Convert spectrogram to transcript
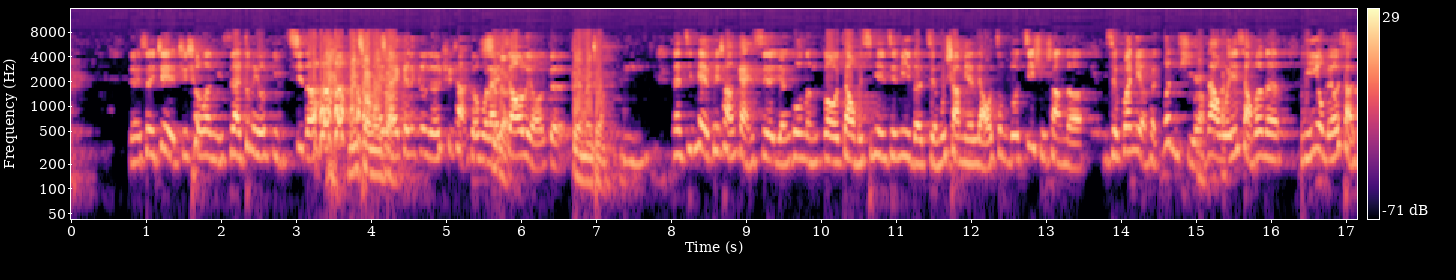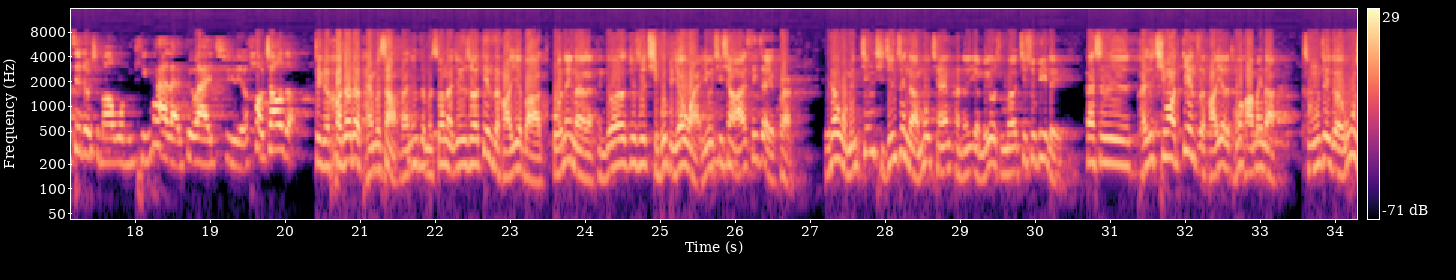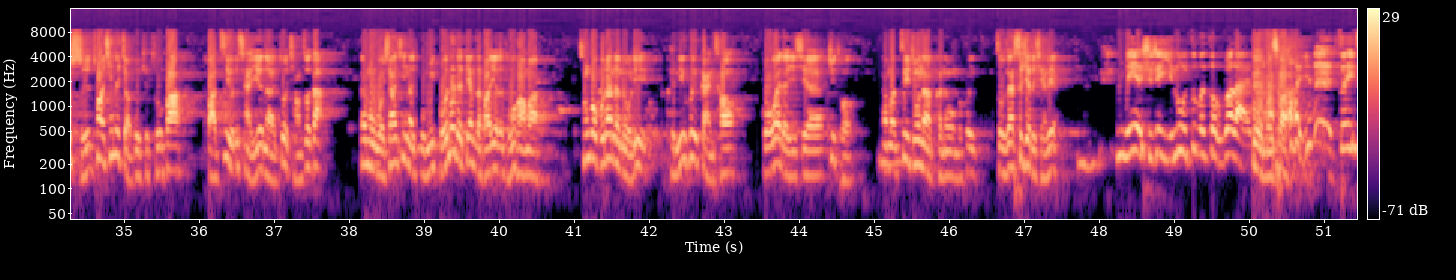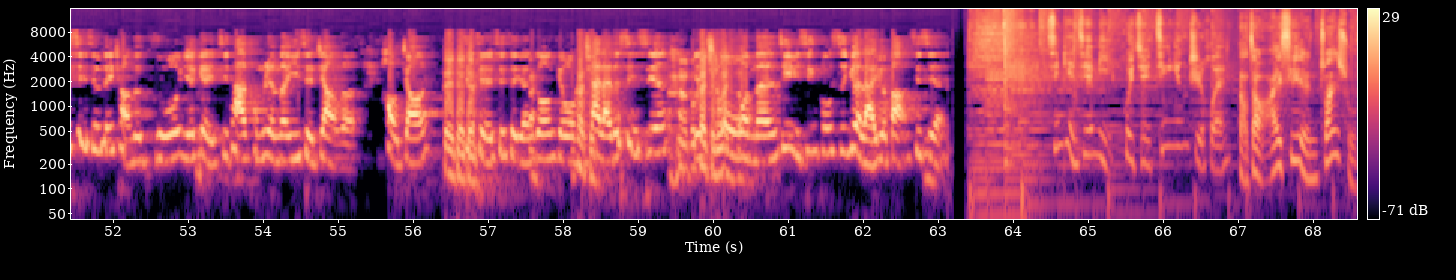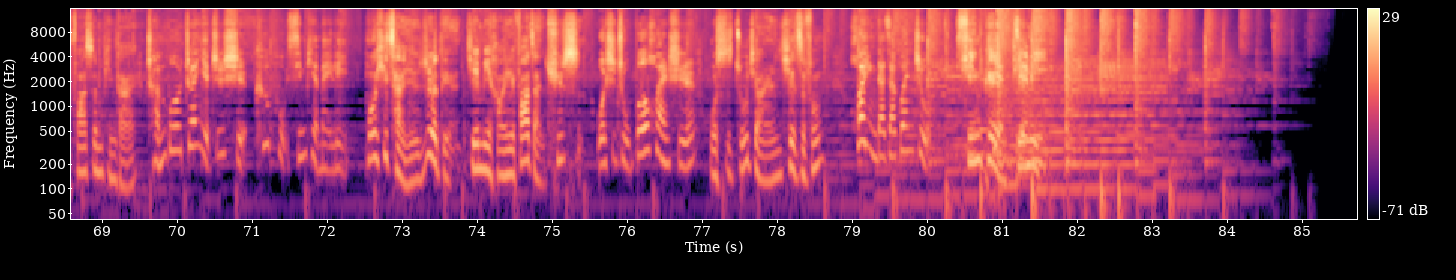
对，所以这也支撑了你现在这么有底气的，没错没错，来跟各个市场客户来交流。对。对，没错。嗯。那今天也非常感谢员工能够在我们芯片揭秘的节目上面聊这么多技术上的一些观点和问题。那我也想问问您有没有想借助什么我们平台来对外去号召的？这个号召的谈不上，反正怎么说呢，就是说电子行业吧，国内呢很多就是起步比较晚，尤其像 IC 这一块。你看我们晶体晶正呢，目前可能也没有什么技术壁垒，但是还是期望电子行业的同行们呢，从这个务实创新的角度去出发，把自有的产业呢做强做大。那么我相信呢，我们国内的电子行业的同行嘛，通过不断的努力，肯定会赶超国外的一些巨头。那么最终呢，可能我们会走在世界的前列。你们也是这一路这么走过来的。对，没错。所以信心非常的足，也给其他同仁们一些这样的号召。对对对。谢谢谢谢员工给我们带来的信心，也祝我们金宇星公司越来越棒。谢谢。芯片揭秘，汇聚精英智慧，打造 IC 人专属发声平台，传播专业知识，科普芯片魅力，剖析产业热点，揭秘行业发展趋势。我是主播幻石，我是主讲人谢志峰，欢迎大家关注芯片揭秘。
